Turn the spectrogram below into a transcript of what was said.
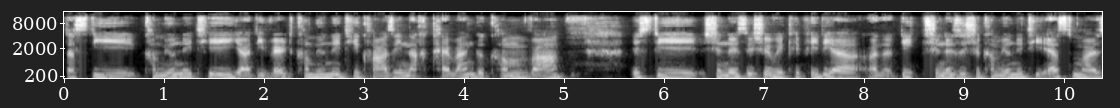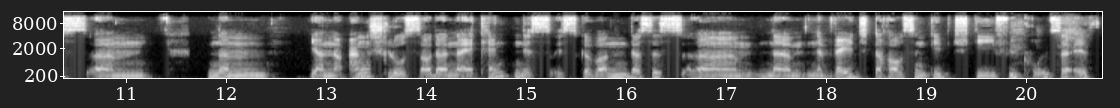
dass die Community, ja die Weltcommunity quasi nach Taiwan gekommen war, ist die chinesische Wikipedia, also die chinesische Community erstmals ähm, einem ja, ein Anschluss oder eine Erkenntnis ist gewonnen, dass es ähm, eine, eine Welt draußen gibt, die viel größer ist.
